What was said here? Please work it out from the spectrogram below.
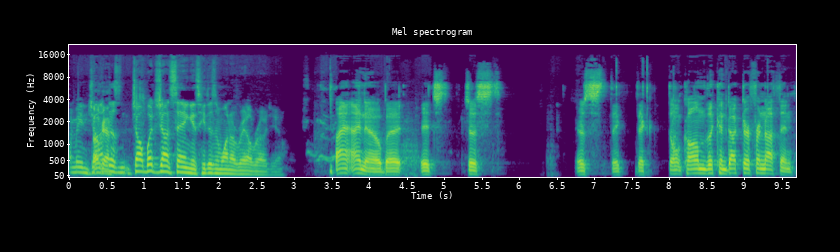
I mean, John Okay. doesn't. John, what John's saying is he doesn't want to railroad you. I, I know, but it's just there's they, they don't call him the conductor for nothing.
